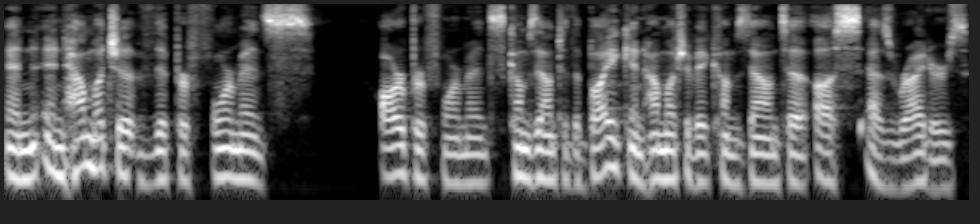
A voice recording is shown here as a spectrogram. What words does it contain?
And and how much of the performance our performance comes down to the bike and how much of it comes down to us as riders?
